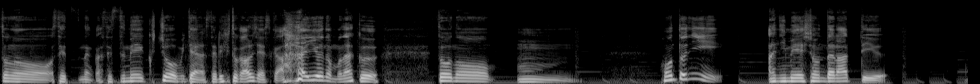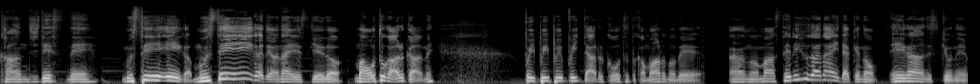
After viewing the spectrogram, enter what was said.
その、せなんか説明口調みたいなセリフとかあるじゃないですか。ああいうのもなく、その、うん、本当にアニメーションだなっていう感じですね。無声映画。無声映画ではないですけれど、まあ音があるからね。ぷいぷいぷいぷいって歩く音とかもあるので、あの、まあ、セリフがないだけの映画なんですけどね、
